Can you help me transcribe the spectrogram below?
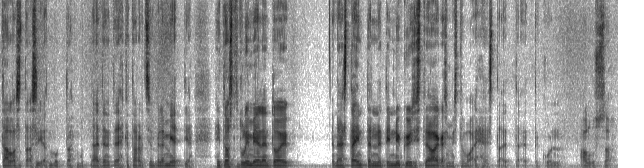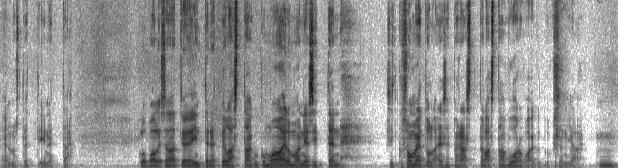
tällaiset asiat, mutta, mutta näitä nyt ehkä tarvitsen vielä miettiä. Hei, tuosta tuli mieleen toi näistä internetin nykyisistä ja aikaisemmista vaiheista, että, että kun alussa ennustettiin, että globalisaatio ja internet pelastaa koko maailman ja sitten sit kun some tulee, niin se pelastaa vuorovaikutuksen ja mm.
